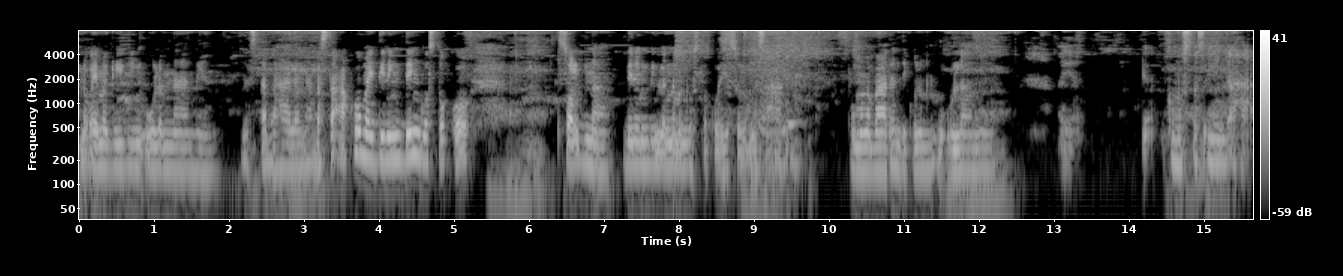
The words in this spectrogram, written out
Ano kaya magiging ulam namin? Basta bahala na. Basta ako, may diningding gusto ko solve na. Dininding lang naman gusto ko eh. Solve na sa akin. Kung mga bata, hindi ko alam nung ulamin. Ayan. Yan. Kumusta sa inyong lahat?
